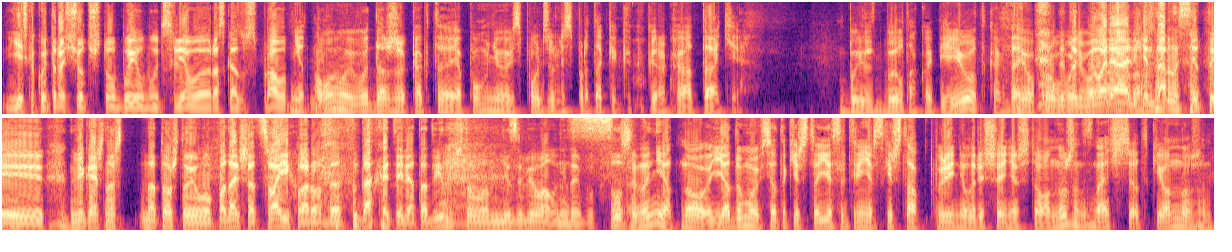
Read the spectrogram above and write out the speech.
есть какой-то расчет, что Бейл будет слева, рассказывать справа? Нет, по-моему, вы даже как-то, я помню, использовали Спартаке как игрока атаки. Был, был такой период, когда его пробовали. Это, в говоря о легендарности, ты намекаешь на, на то, что его подальше от своих ворот, да, да, хотели отодвинуть, чтобы он не забивал, не дай бог. Слушай, ну нет, но я думаю все-таки, что если тренерский штаб принял решение, что он нужен, значит, все-таки он нужен.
